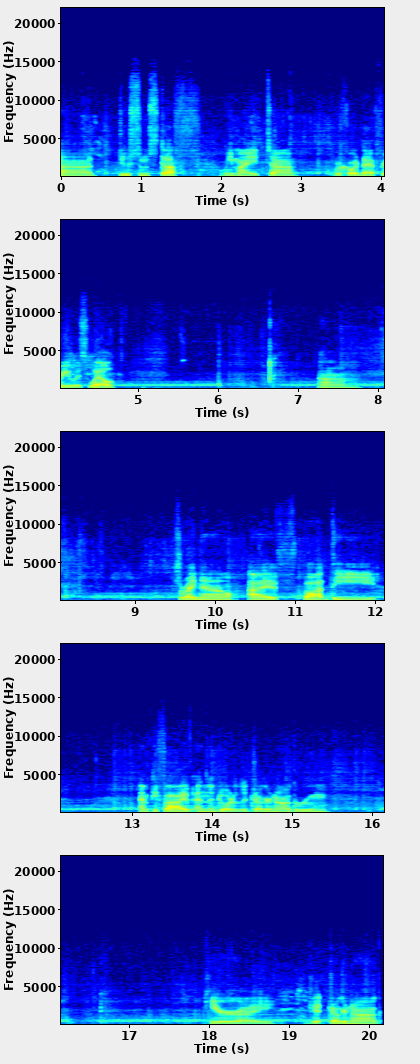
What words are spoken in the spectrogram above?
uh, do some stuff, we might uh, record that for you as well. Um, so right now, I've bought the MP5 and the door to the Juggernog room. Here I get Juggernog.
